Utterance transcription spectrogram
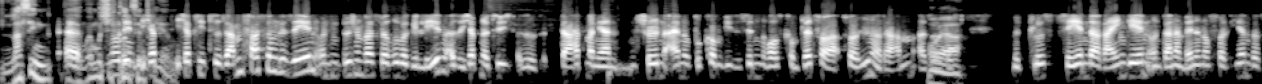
Lass ihn, äh, man muss sich Nur den, ich habe konzentrieren. ich hab die Zusammenfassung gesehen und ein bisschen was darüber gelesen. Also ich habe natürlich, also da hat man ja einen schönen Eindruck bekommen, wie sie es hinten raus komplett ver, verhühnert haben. Also Oh ja. mit, mit plus 10 da reingehen und dann am Ende noch verlieren, das,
